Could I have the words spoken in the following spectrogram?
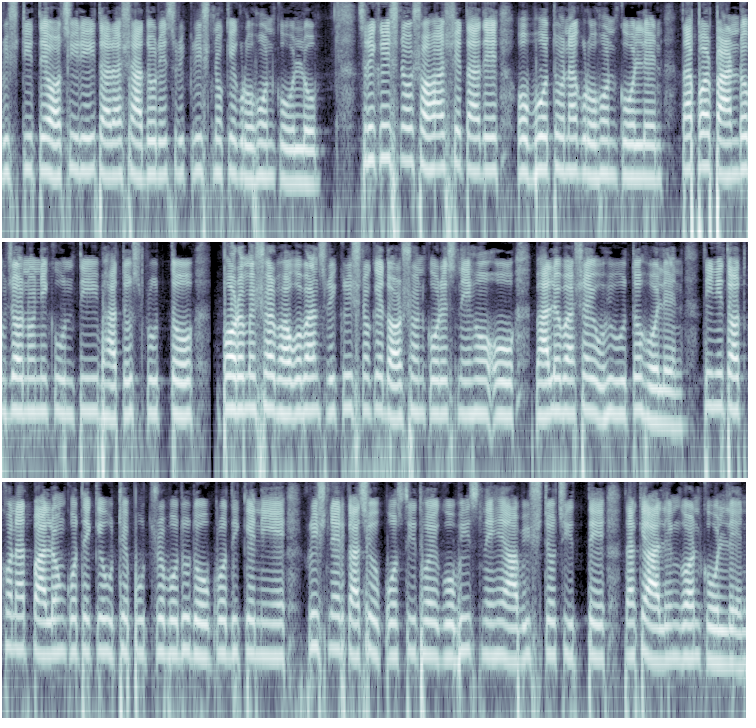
দৃষ্টিতে অচিরেই তারা সাদরে শ্রীকৃষ্ণকে গ্রহণ করল। শ্রীকৃষ্ণ সহাস্যে তাদের অভ্যর্থনা গ্রহণ করলেন। তারপর পাণ্ডব জননী কুন্তি ভাতুস্পৃত পরমেশ্বর ভগবান শ্রীকৃষ্ণকে দর্শন করে স্নেহ ও ভালোবাসায় অভিভূত হলেন। তিনি তৎক্ষণাৎ পালঙ্ক থেকে উঠে পুত্রবধূ দ্রৌপদীকে নিয়ে কৃষ্ণের কাছে উপস্থিত হয়ে গভীর স্নেহে আবিষ্ট চিত্তে তাকে আলিঙ্গন আগমন করলেন।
